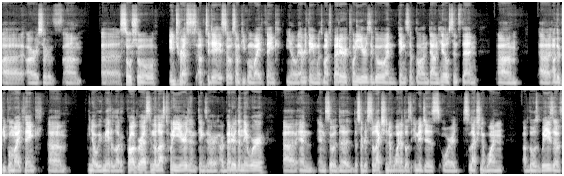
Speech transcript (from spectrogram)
uh, our sort of um, uh, social interests of today. So some people might think, you know, everything was much better 20 years ago and things have gone downhill since then. Um, uh, other people might think, um, you know, we've made a lot of progress in the last 20 years and things are, are better than they were uh, and and so the the sort of selection of one of those images or selection of one of those ways of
